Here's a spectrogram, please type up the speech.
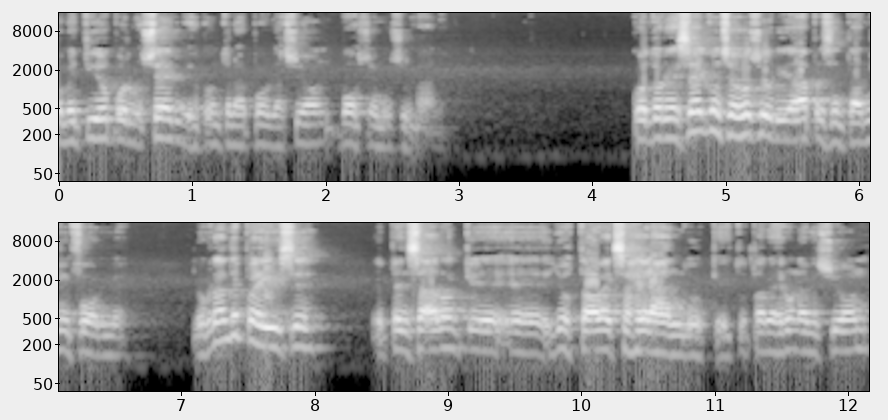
cometido por los serbios contra la población bosnio-musulmana. Cuando regresé al Consejo de Seguridad a presentar mi informe, los grandes países eh, pensaron que eh, yo estaba exagerando, que esto tal vez era una visión,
